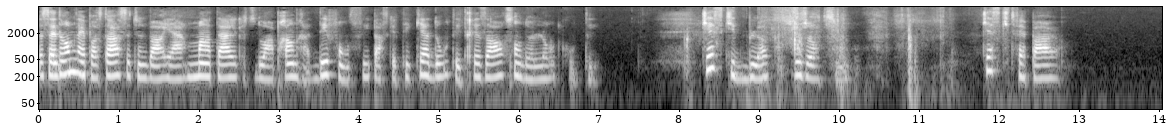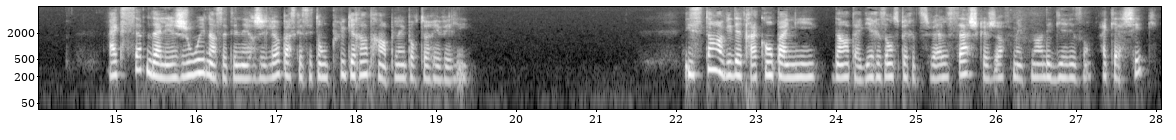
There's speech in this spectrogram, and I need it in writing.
Le syndrome d'imposteur, c'est une barrière mentale que tu dois apprendre à défoncer parce que tes cadeaux, tes trésors sont de l'autre côté. Qu'est-ce qui te bloque aujourd'hui? Qu'est-ce qui te fait peur? Accepte d'aller jouer dans cette énergie-là parce que c'est ton plus grand tremplin pour te révéler. Et si tu as envie d'être accompagné dans ta guérison spirituelle, sache que j'offre maintenant des guérisons akashiques.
